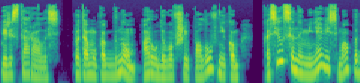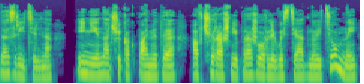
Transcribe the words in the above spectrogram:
перестаралась, потому как гном, орудовавший половником, косился на меня весьма подозрительно, и не иначе как памятуя о вчерашней прожорливости одной темной,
